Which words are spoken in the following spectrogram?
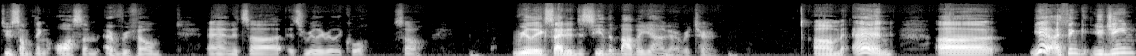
do something awesome every film, and it's uh it's really really cool. So really excited to see the Baba Yaga return. Um, and uh, yeah, I think Eugene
